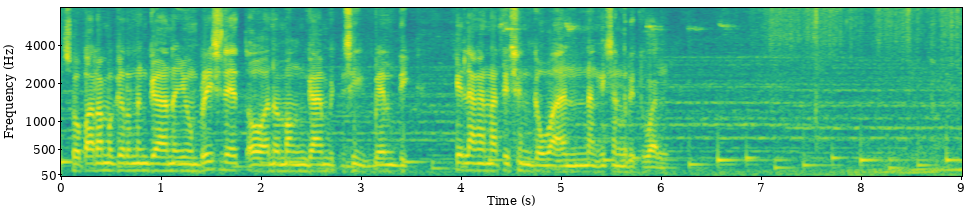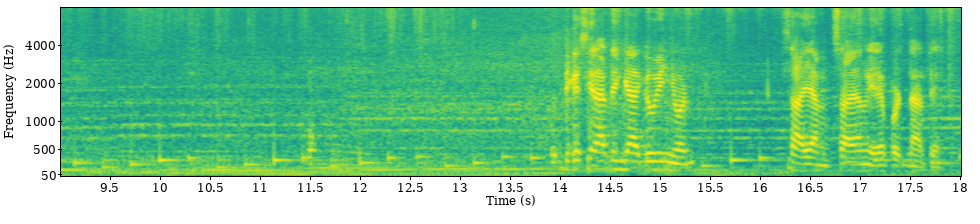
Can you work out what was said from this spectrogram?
So para magkaroon ng gana yung bracelet o anumang gamit ni Saint Benedict, kailangan natin siyang gawaan ng isang ritual. Kung di kasi natin gagawin yon, sayang, sayang yung effort natin.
